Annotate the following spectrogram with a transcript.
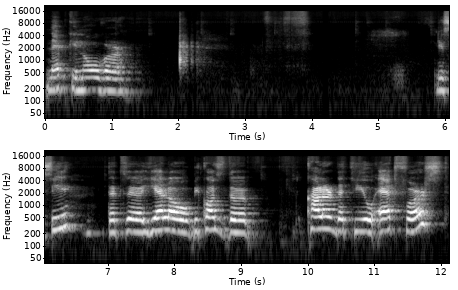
napkin over. You see that uh, yellow, because the color that you add first,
